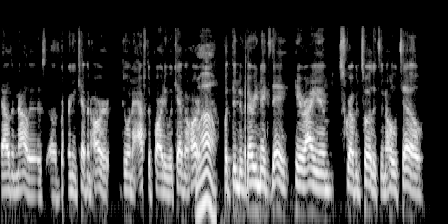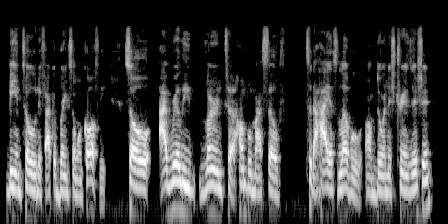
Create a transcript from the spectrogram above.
thousand uh, dollars bringing Kevin Hart doing an after party with Kevin Hart. Wow! But then the very next day, here I am scrubbing toilets in a hotel, being told if I could bring someone coffee. So I really learned to humble myself to the highest level um, during this transition.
